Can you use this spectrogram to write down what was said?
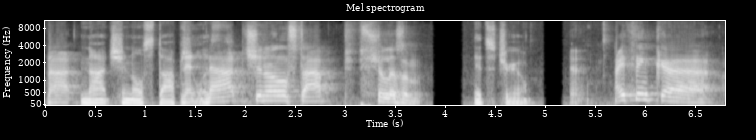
not National stoptialists. national stopshialism. it's true. Yeah. I think uh,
